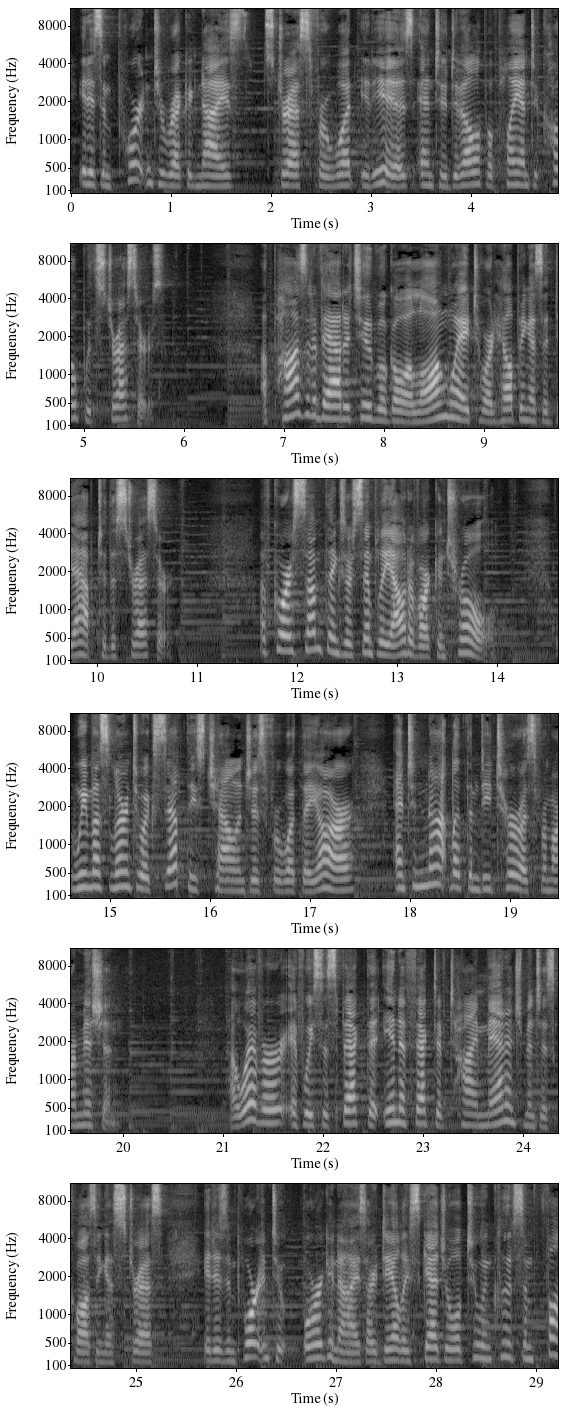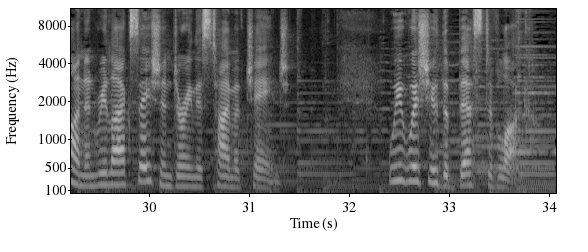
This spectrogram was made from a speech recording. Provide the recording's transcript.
it is important to recognize stress for what it is and to develop a plan to cope with stressors. A positive attitude will go a long way toward helping us adapt to the stressor. Of course, some things are simply out of our control. We must learn to accept these challenges for what they are and to not let them deter us from our mission. However, if we suspect that ineffective time management is causing us stress, it is important to organize our daily schedule to include some fun and relaxation during this time of change. We wish you the best of luck.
